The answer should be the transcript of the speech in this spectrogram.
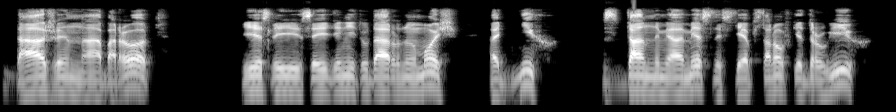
Даже наоборот, если соединить ударную мощь одних с данными о местности и обстановке других,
